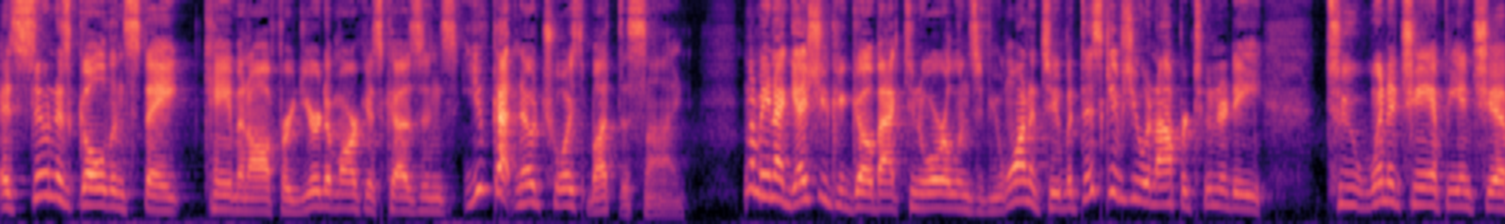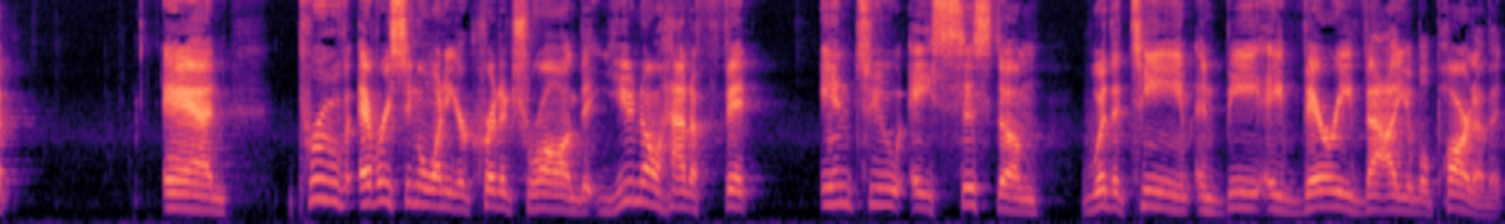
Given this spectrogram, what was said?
As soon as Golden State came and offered your DeMarcus Cousins, you've got no choice but to sign. I mean, I guess you could go back to New Orleans if you wanted to, but this gives you an opportunity to win a championship and prove every single one of your critics wrong that you know how to fit into a system with a team and be a very valuable part of it.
